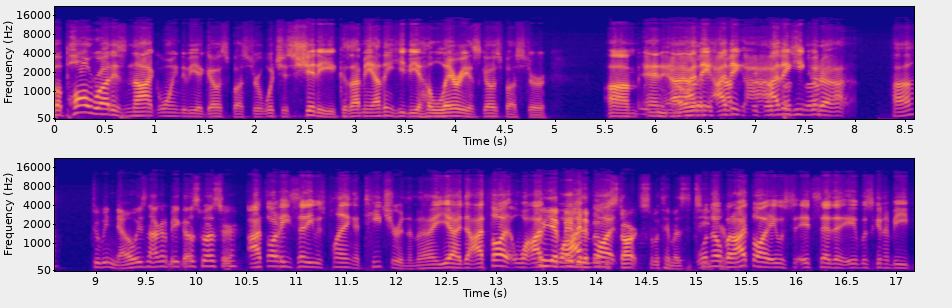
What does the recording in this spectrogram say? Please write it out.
but Paul Rudd is not going to be a Ghostbuster, which is shitty because I mean I think he'd be a hilarious Ghostbuster. Um, and know I think I think be think he could have. Huh? Do we know he's not going to be a Ghostbuster? I thought he said he was playing a teacher in the movie. Yeah, I thought. Well, I, Well, yeah, well, maybe I the movie starts with him as a teacher. Well, no, but I thought it was. It said that it was going to be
